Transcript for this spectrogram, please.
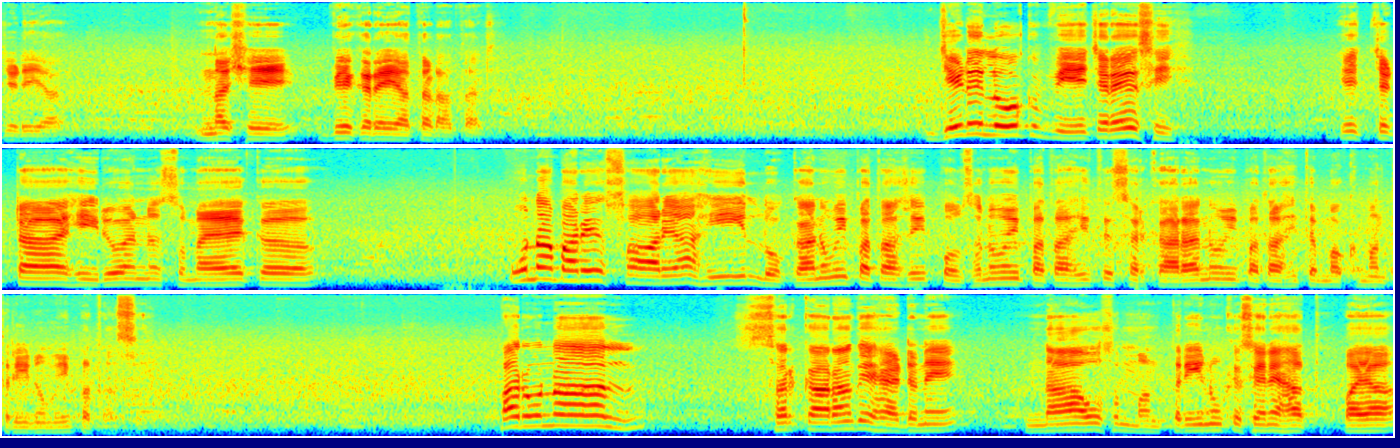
ਜਿਹੜੇ ਆ ਨਸ਼ੇ ਵਿਕ ਰਹੇ ਆ ਧੜਾ ਧੜ ਜਿਹੜੇ ਲੋਕ ਵੇਚ ਰਹੇ ਸੀ ਇਹ ਚਿੱਟਾ ਹੀਰੋਇਨ ਸਮੈਕ, ਉਹਨਾਂ ਬਾਰੇ ਸਾਰਿਆਂ ਹੀ ਲੋਕਾਂ ਨੂੰ ਵੀ ਪਤਾ ਸੀ, ਪੁਲਿਸ ਨੂੰ ਵੀ ਪਤਾ ਸੀ ਤੇ ਸਰਕਾਰਾਂ ਨੂੰ ਵੀ ਪਤਾ ਸੀ ਤੇ ਮੁੱਖ ਮੰਤਰੀ ਨੂੰ ਵੀ ਪਤਾ ਸੀ। ਪਰ ਉਹਨਾਂ ਸਰਕਾਰਾਂ ਦੇ ਹੈੱਡ ਨੇ ਨਾ ਉਸ ਮੰਤਰੀ ਨੂੰ ਕਿਸੇ ਨੇ ਹੱਥ ਪਾਇਆ,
